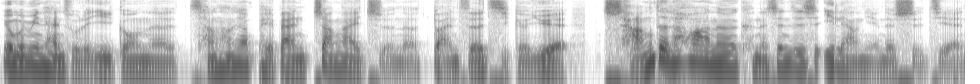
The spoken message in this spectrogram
因为我们面谈组的义工呢，常常要陪伴障碍者呢，短则几个月，长的的话呢，可能甚至是一两年的时间。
